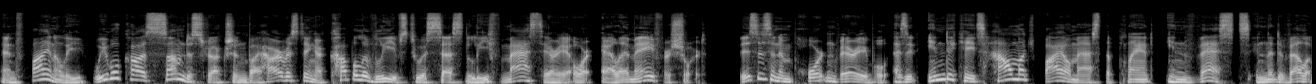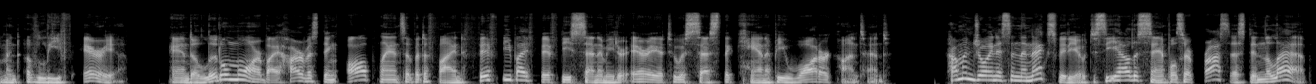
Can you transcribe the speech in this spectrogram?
And finally, we will cause some destruction by harvesting a couple of leaves to assess leaf mass area, or LMA for short. This is an important variable as it indicates how much biomass the plant invests in the development of leaf area. And a little more by harvesting all plants of a defined 50 by 50 centimeter area to assess the canopy water content. Come and join us in the next video to see how the samples are processed in the lab.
